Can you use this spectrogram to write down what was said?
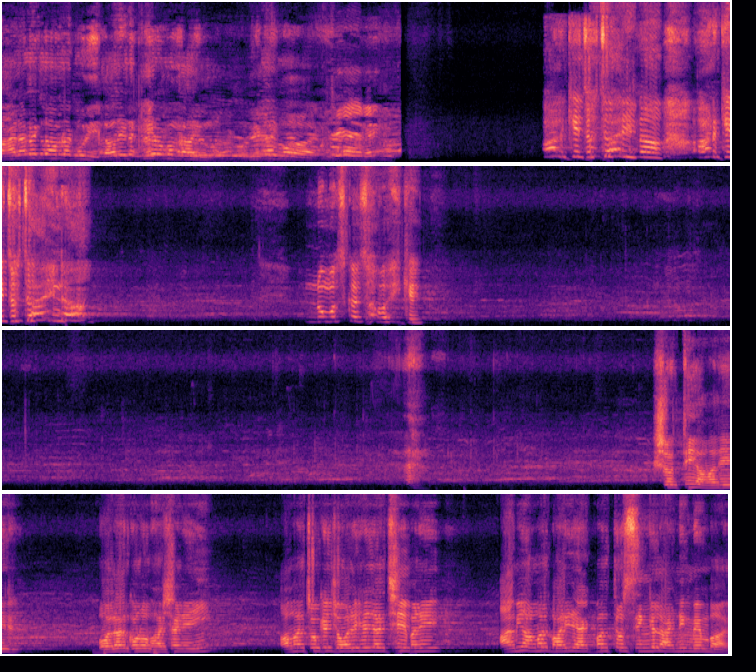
মাইনাটাই তো আমরা করি। তাহলে এটা কীরকম রায় এটাই আর কিছু চাই না, আর কিছু চাই না। নমস্কার সবাইকে। সত্যি আমাদের বলার কোনো ভাষা নেই। আমার চোখে জল এসে যাচ্ছে মানে আমি আমার বাড়ির একমাত্র সিঙ্গেল আর্নিং মেম্বার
